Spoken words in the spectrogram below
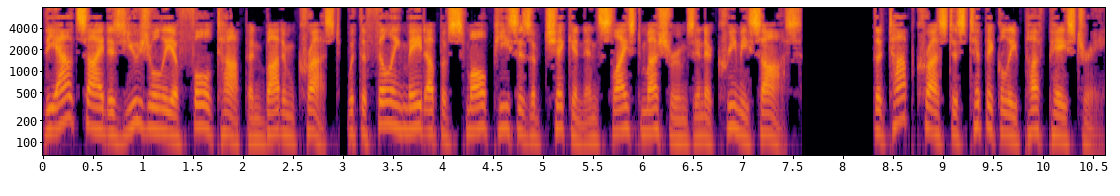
The outside is usually a full top and bottom crust, with the filling made up of small pieces of chicken and sliced mushrooms in a creamy sauce. The top crust is typically puff pastry.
